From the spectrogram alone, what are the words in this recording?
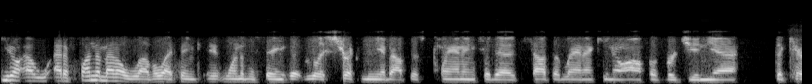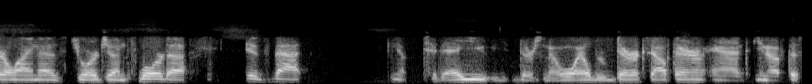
you know, at a fundamental level, I think it, one of the things that really struck me about this planning for the South Atlantic, you know, off of Virginia, the Carolinas, Georgia, and Florida, is that you know today you there's no oil derricks out there, and you know if this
